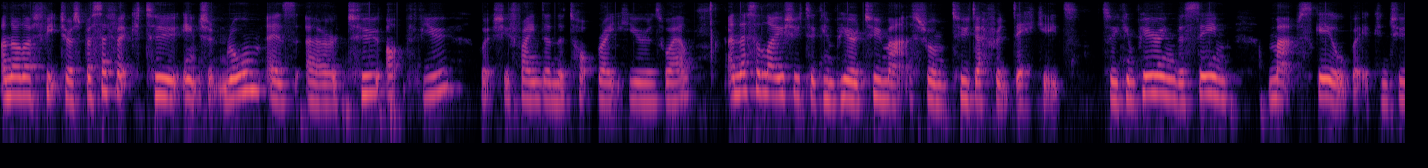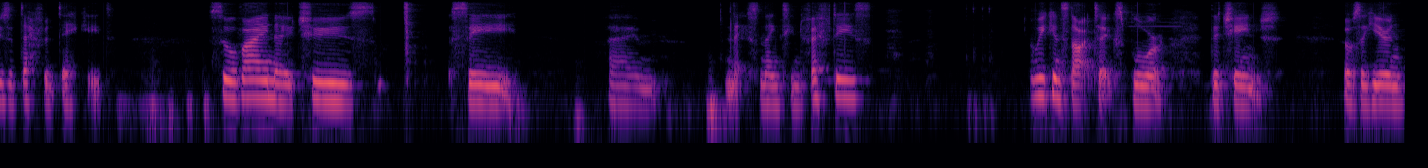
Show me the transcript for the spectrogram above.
Another feature specific to ancient Roam is our two up view which you find in the top right here as well. And this allows you to compare two maps from two different decades. So you're comparing the same map scale, but it can choose a different decade. So if I now choose, say, um, next 1950s, we can start to explore the change. Obviously here in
